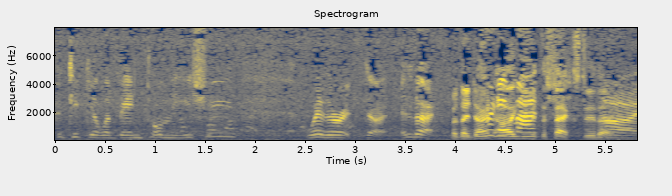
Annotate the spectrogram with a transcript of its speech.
particular bent on the issue. Whether it uh, look, but they don't argue much, with the facts, do they? No,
